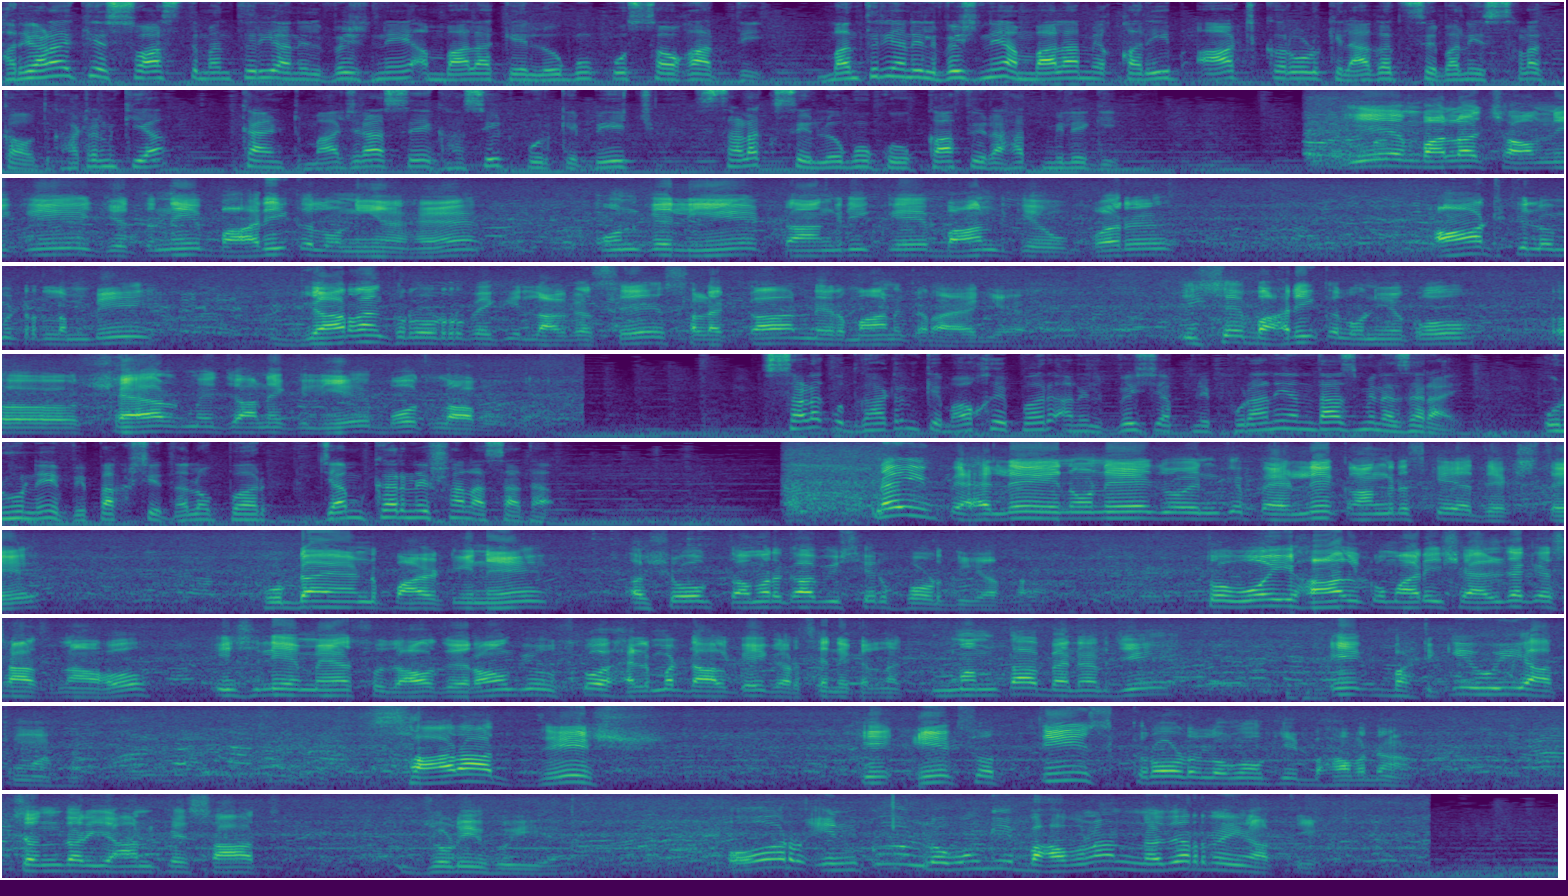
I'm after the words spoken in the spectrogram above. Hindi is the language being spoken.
हरियाणा के स्वास्थ्य मंत्री अनिल विज ने अम्बाला के लोगों को सौगात दी। मंत्री अनिल विज ने अम्बाला में करीब आठ करोड़ की लागत से बनी सड़क का उद्घाटन किया। कैंट माजरा से घसीटपुर के बीच सड़क से लोगों को काफ़ी राहत मिलेगी। ये अम्बाला छावनी की जितनी बाहरी कॉलोनियाँ हैं, उनके लिए टांगरी के बाँध के ऊपर आठ किलोमीटर लंबी 11 करोड़ रुपए की लागत से सड़क का निर्माण कराया गया है। इससे बाहरी कॉलोनियों को शहर में जाने के लिए बहुत लाभ होगा। सड़क उद्घाटन के मौके पर अनिल विज अपने पुराने अंदाज में नज़र आए। उन्होंने विपक्षी दलों पर जमकर निशाना साधा। नहीं पहले इन्होंने जो इनके पहले कांग्रेस के अध्यक्ष थे हुड्डा एंड पार्टी ने अशोक तमर का भी सिर फोड़ दिया था। तो वही हाल कुमारी शैलजा के साथ ना हो इसलिए मैं सुझाव दे रहा हूँ कि उसको हेलमेट डाल के घर से निकलना ममता बनर्जी एक भटकी हुई आत्मा है। सारा देश के 130 करोड़ लोगों की भावना चंद्रयान के साथ जुड़ी हुई है और इनको लोगों की भावना नज़र नहीं आती।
